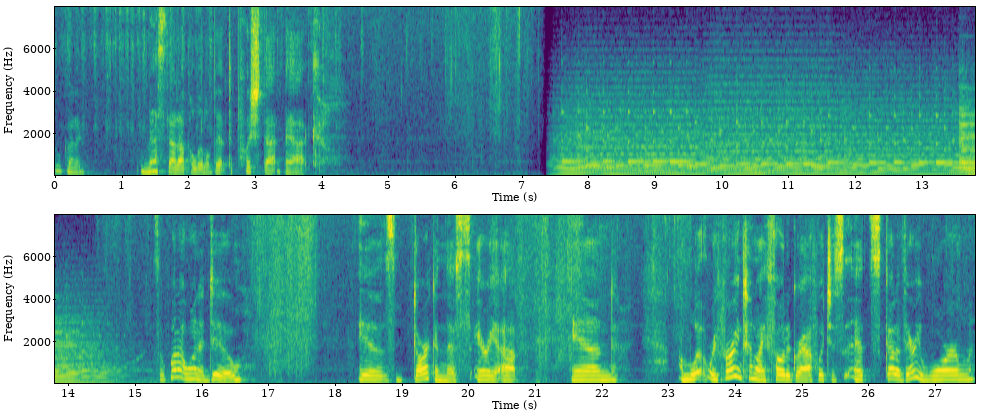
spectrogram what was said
I'm going to mess that up a little bit to push that back. So what I want to do is darken this area up and I'm referring to my photograph which is it's got a very warm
